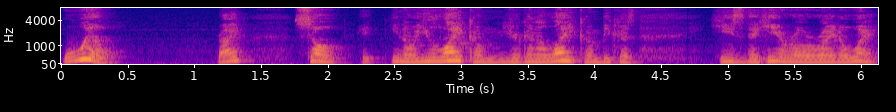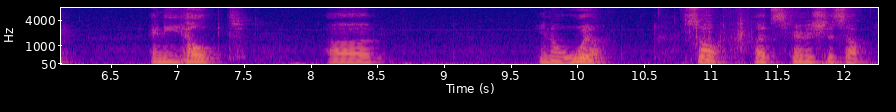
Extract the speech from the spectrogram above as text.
Will, right? So, you know, you like him, you're going to like him because he's the hero right away. And he helped, uh, you know, Will. So, let's finish this up.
